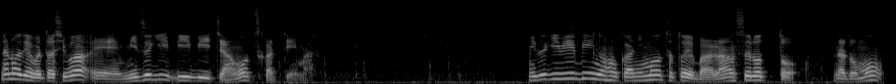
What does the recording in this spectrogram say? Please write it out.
なので私は、えー、水着 BB ちゃんを使っています。水着 BB の他にも例えばランスロットなども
